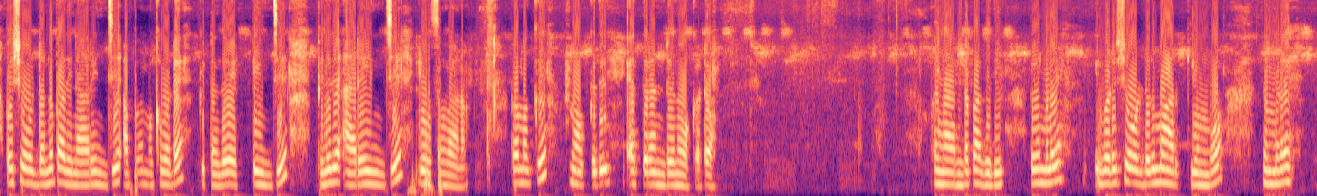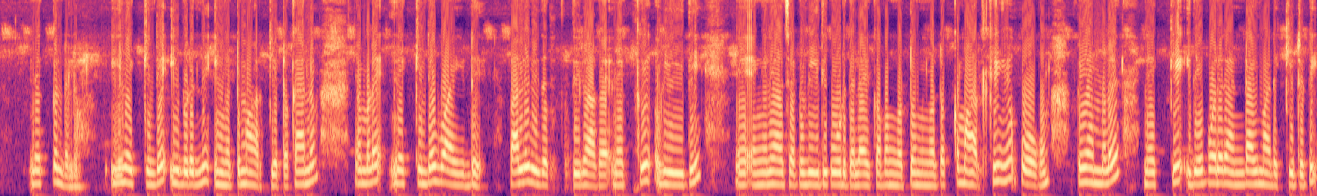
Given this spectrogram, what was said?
അപ്പോൾ ഷോൾഡറിന് പതിനാറ് ഇഞ്ച് അപ്പോൾ നമുക്ക് ഇവിടെ കിട്ടുന്നത് എട്ട് ഇഞ്ച് പിന്നെ ഒരു അര ഇഞ്ച് ലൂസും വേണം. അപ്പോൾ നമുക്ക് നോക്കത് എത്ര ഉണ്ട് നോക്കട്ടോ. പതിനാറിന്റെ പകുതി. അപ്പോൾ നമ്മൾ ഇവിടെ ഷോൾഡർ മാർക്ക് ചെയ്യുമ്പോൾ നമ്മൾ നെക്ക് ഉണ്ടല്ലോ ഈ നെക്കിന്റെ ഇവിടുന്ന് ഇങ്ങോട്ട് മാർക്ക് ചെയ്യട്ടോ. കാരണം നമ്മളെ നെക്കിന്റെ വൈഡ് പല വിധത്തിലാകാം. നെക്ക് വീതി എങ്ങനെയാ വെച്ചാൽ വീതി കൂടുതലായിരിക്കും അപ്പോൾ ഇങ്ങോട്ടും ഇങ്ങോട്ടൊക്കെ മാർക്കിങ് പോകും. അപ്പോൾ നമ്മൾ നെക്ക് ഇതേപോലെ രണ്ടായി മടക്കിയിട്ടിട്ട്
